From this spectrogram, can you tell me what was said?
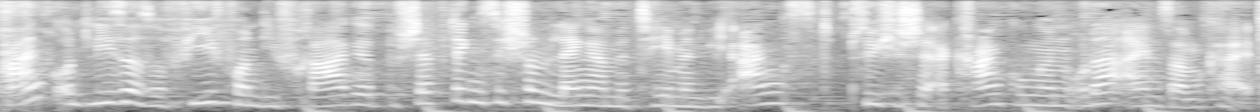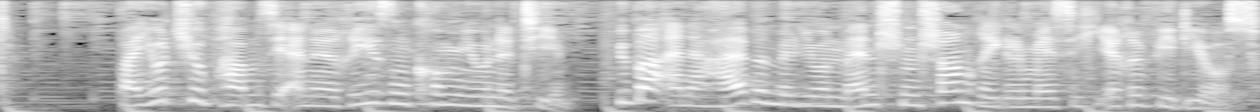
Frank und Lisa Sophie von Die Frage beschäftigen sich schon länger mit Themen wie Angst, psychische Erkrankungen oder Einsamkeit. Bei YouTube haben sie eine riesen Community. Über eine halbe Million Menschen schauen regelmäßig ihre Videos.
